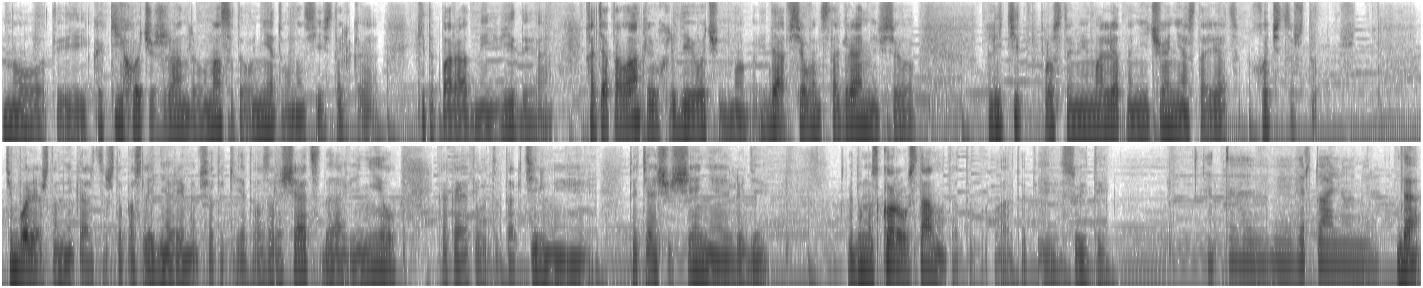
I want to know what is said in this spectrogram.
Ну вот, и какие хочешь жанры. У нас этого нет, у нас есть только какие-то парадные виды. а- Хотя талантливых людей очень много. И да, все в Инстаграме, все летит просто мимолетно, ничего не остается. Хочется что-то. Тем более, что мне кажется, что последнее время все-таки это возвращается, да, винил, какая-то вот тактильные вот эти ощущения. Люди, думаю, скоро устанут от, от этой суеты. От э, ви- виртуального мира. Да.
